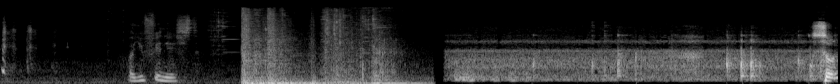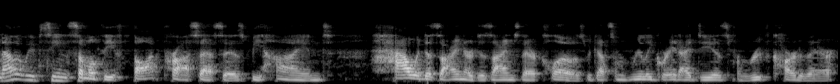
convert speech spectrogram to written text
Are you finished? So now that we've seen some of the thought processes behind how a designer designs their clothes, we got some really great ideas from Ruth Carter there.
